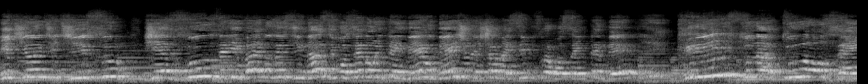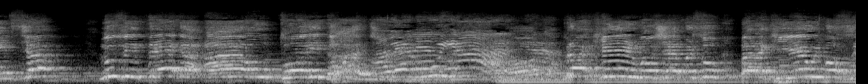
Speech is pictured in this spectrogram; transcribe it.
E diante disso, Jesus ele vai nos ensinar, se você não entendeu, deixa eu deixar mais simples para você entender. Cristo na tua ausência nos entrega a autoridade. Aleluia. Para quê, irmão Jefferson? Para que eu e você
